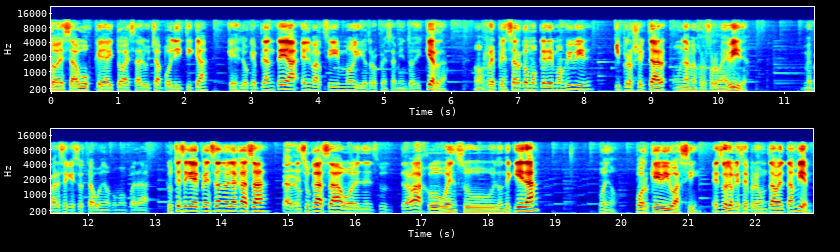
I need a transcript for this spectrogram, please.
toda esa búsqueda y toda esa lucha política que es lo que plantea el marxismo y otros pensamientos de izquierda. Repensar cómo queremos vivir y proyectar una mejor forma de vida. Me parece que eso está bueno como para que usted se quede pensando en la casa, en su casa o en su trabajo o en su donde quiera. Bueno, ¿por qué vivo así? Eso es lo que se preguntaba él también.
